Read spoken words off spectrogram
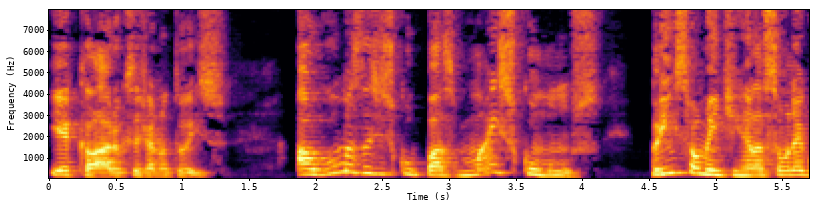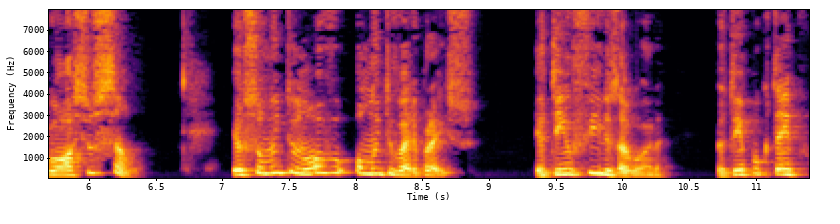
e é claro que você já notou isso. Algumas das desculpas mais comuns, principalmente em relação a negócios, são: eu sou muito novo ou muito velho para isso. Eu tenho filhos agora. Eu tenho pouco tempo.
